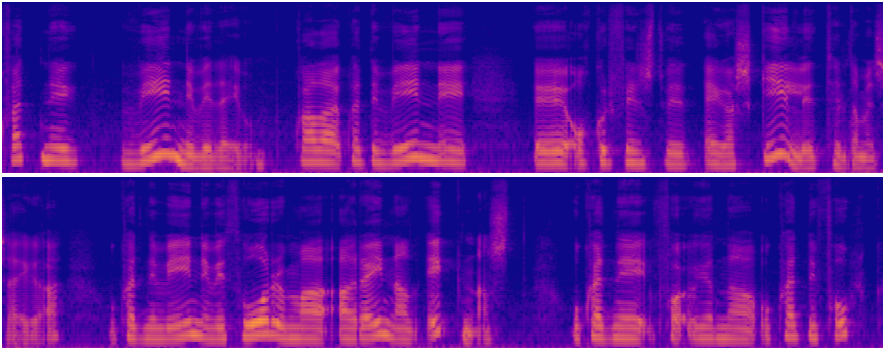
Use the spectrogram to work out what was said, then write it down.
hvernig vini við eigum, hvaða, hvernig vini e, okkur finnst við eiga skilið til dæmis að eiga og hvernig vini við þórum að, að reyna að eignast og hvernig, hérna, og hvernig fólk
